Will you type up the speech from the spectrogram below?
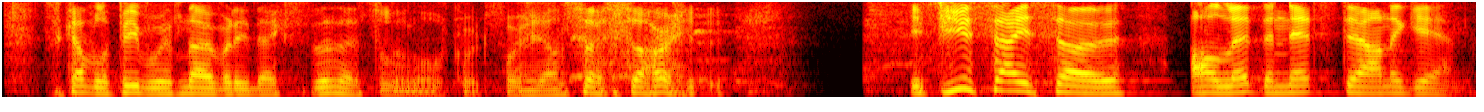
There's a couple of people with nobody next to them. That's a little awkward for you. I'm so sorry. if you say so, I'll let the nets down again.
